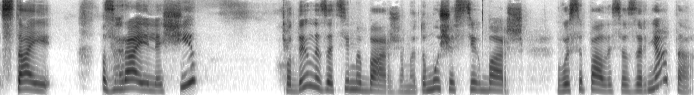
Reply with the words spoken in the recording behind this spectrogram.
стаї зграї лящів ходили за цими баржами, тому що з цих барж висипалися зернята,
